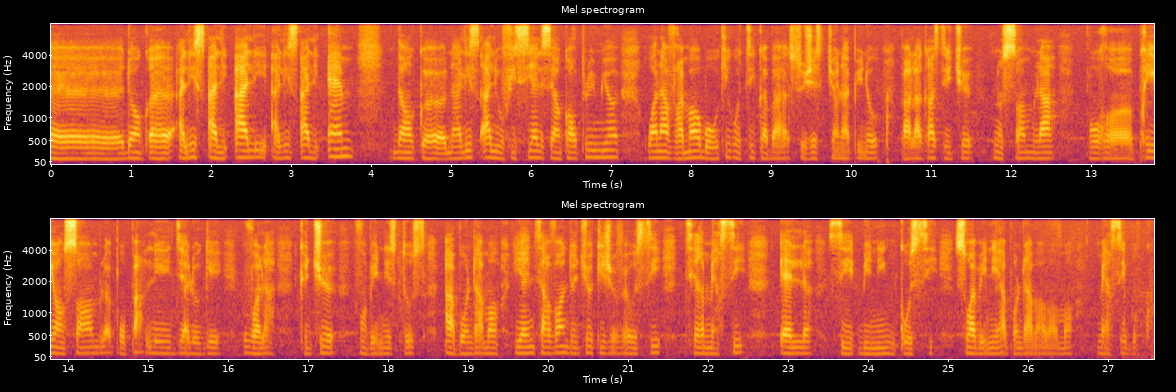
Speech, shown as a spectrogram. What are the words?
euh, donc euh, Alice Ali Ali, Alice Ali M, donc euh, Alice Ali officiel, c'est encore plus mieux. On a vraiment beaucoup de suggestions à Pino. Par la grâce de Dieu, nous sommes là pour euh, prier ensemble, pour parler, dialoguer. Voilà, que Dieu vous bénisse tous abondamment. Il y a une servante de Dieu qui je veux aussi dire merci. Elle, c'est Kossi. Sois bénie abondamment, maman. Merci beaucoup.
